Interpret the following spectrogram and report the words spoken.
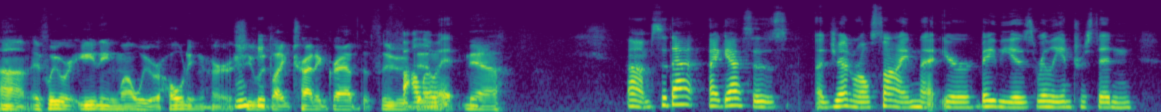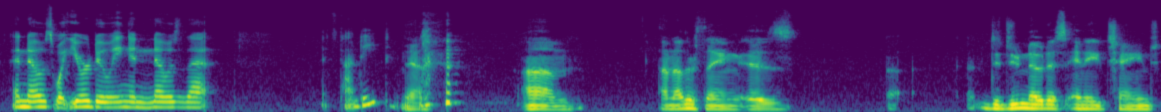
Um, if we were eating while we were holding her, she would like try to grab the food. Mm-hmm. Follow and, it. Yeah. Um, so that I guess is a general sign that your baby is really interested and and knows what you're doing and knows that it's time to eat. Yeah. um, another thing is, uh, did you notice any change?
